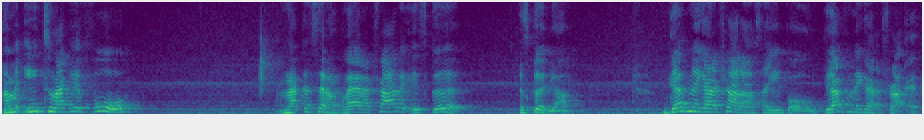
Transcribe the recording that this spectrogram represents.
I'm gonna eat till I get full. And like I said, I'm glad I tried it. It's good. It's good, y'all. Definitely gotta try the acai bowl. Definitely gotta try it.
